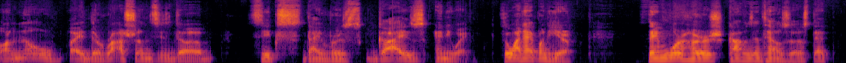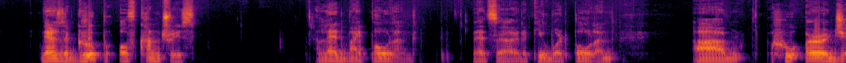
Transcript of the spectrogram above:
Oh no, by the Russians is the six diverse guys. Anyway, so what happened here? Seymour Hersh comes and tells us that there's a group of countries led by Poland, that's uh, the keyword Poland, um, who urge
